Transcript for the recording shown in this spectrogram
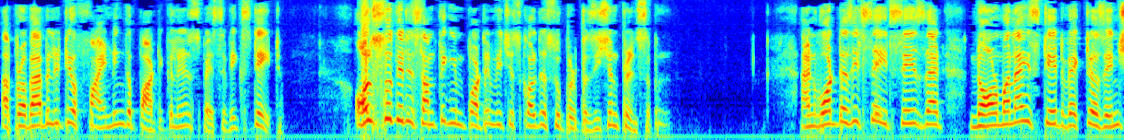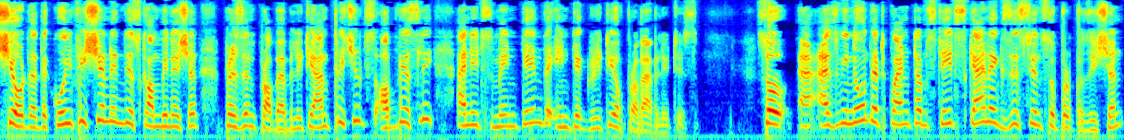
a probability of finding the particle in a specific state. Also there is something important which is called the superposition principle. And what does it say? It says that normalized state vectors ensure that the coefficient in this combination present probability amplitudes obviously and it's maintained the integrity of probabilities. So as we know that quantum states can exist in superposition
